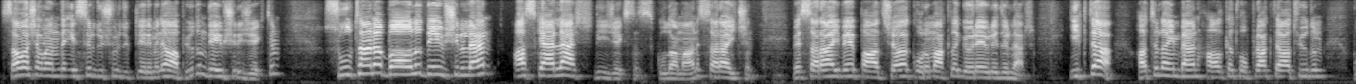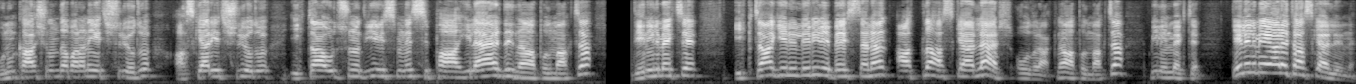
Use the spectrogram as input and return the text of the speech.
savaş alanında esir düşürdüklerimi ne yapıyordum? Devşirecektim. Sultana bağlı devşirilen askerler diyeceksiniz Gulamanı saray için. Ve saray ve padişahı korumakla görevlidirler. İkta hatırlayın ben halka toprak dağıtıyordum. Bunun karşılığında bana ne yetiştiriyordu? Asker yetiştiriyordu. İkta ordusuna diğer ismine sipahiler de ne yapılmakta? Denilmekte. İkta gelirleriyle beslenen atlı askerler olarak ne yapılmakta? Bilinmekte. Gelelim eyalet askerlerine.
